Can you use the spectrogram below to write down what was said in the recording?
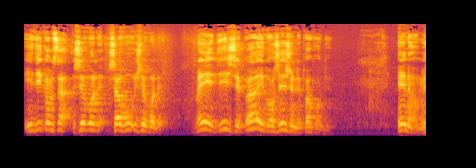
Il dit comme ça, j'ai volé, j'avoue, j'ai volé. Mais il dit, j'ai pas égorgé, je n'ai pas vendu. Et non, mais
